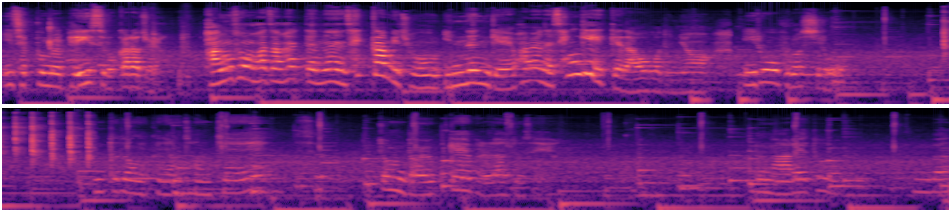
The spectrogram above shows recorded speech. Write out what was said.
이 제품을 베이스로 깔아줘요. 방송 화장할 때는 색감이 좀 있는 게 화면에 생기 있게 나오거든요. 1호 브러쉬로 눈두덩이 그냥 전체에 슥좀 넓게 발라주세요. 눈 아래도 슥.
